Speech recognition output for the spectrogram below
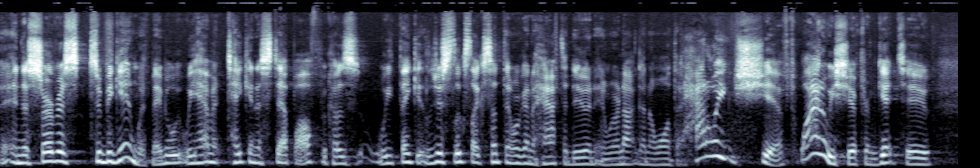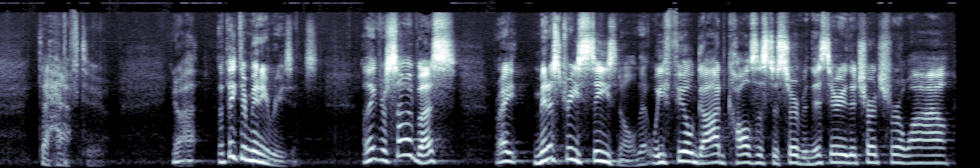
in the service to begin with. Maybe we haven't taken a step off because we think it just looks like something we're going to have to do and, we're not going to want that. How do we shift? Why do we shift from get to to have to? You know, I, I think there are many reasons. I think for some of us, right? Ministry is seasonal, that we feel God calls us to serve in this area of the church for a while,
